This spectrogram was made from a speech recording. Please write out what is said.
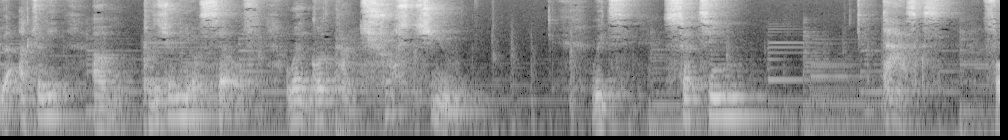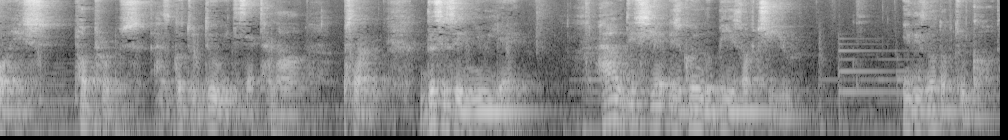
You are actually um, positioning yourself where God can trust you with certain tasks for His purpose. Has got to do with His eternal plan. This is a new year. How this year is going to be is up to you. It is not up to God.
